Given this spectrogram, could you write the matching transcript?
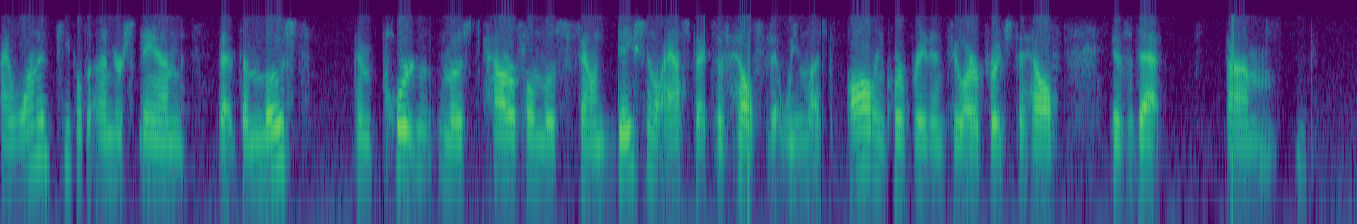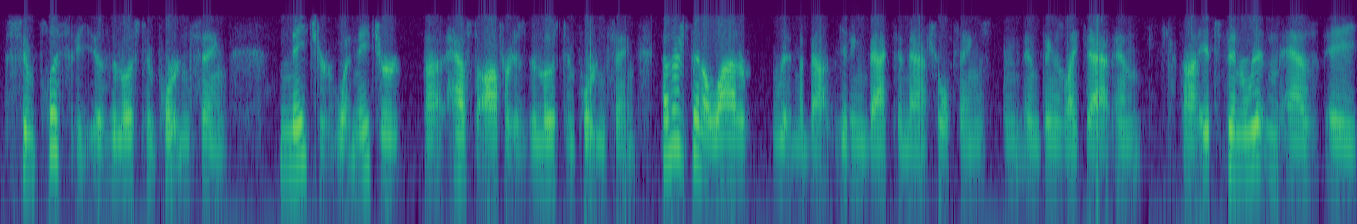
I wanted people to understand that the most important, most powerful, most foundational aspects of health that we must all incorporate into our approach to health is that um, simplicity is the most important thing. Nature, what nature uh, has to offer is the most important thing. Now, there's been a lot of written about getting back to natural things and, and things like that, and uh, it's been written as a,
